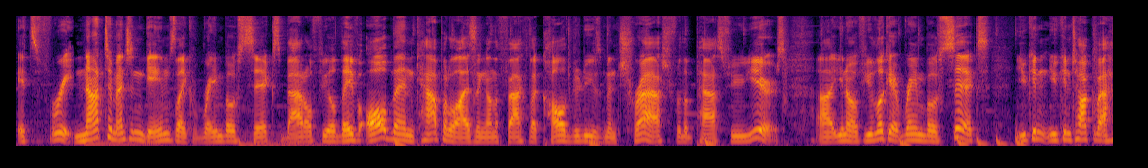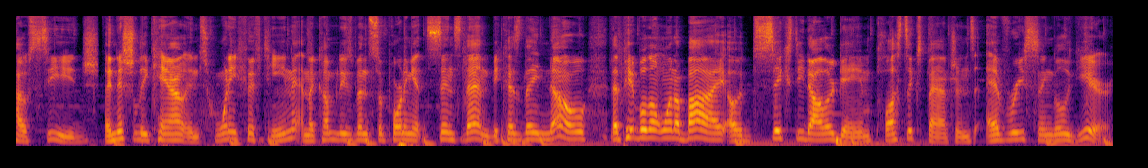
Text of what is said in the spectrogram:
It's free. Not to mention games like Rainbow Six, Battlefield. They've all been capitalizing on the fact that Call of Duty has been trashed for the past few years. Uh, you know, if you look at Rainbow Six, you can you can talk about how Siege initially came out in 2015, and the company's been supporting it since then because they know that people don't want to buy a $60 game plus expansions every single year.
